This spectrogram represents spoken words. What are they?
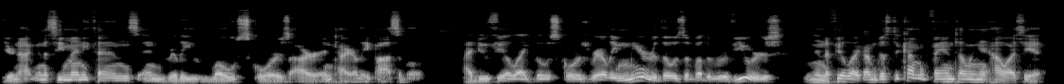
You're not going to see many tens, and really low scores are entirely possible. I do feel like those scores rarely mirror those of other reviewers, and I feel like I'm just a comic fan telling it how I see it.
